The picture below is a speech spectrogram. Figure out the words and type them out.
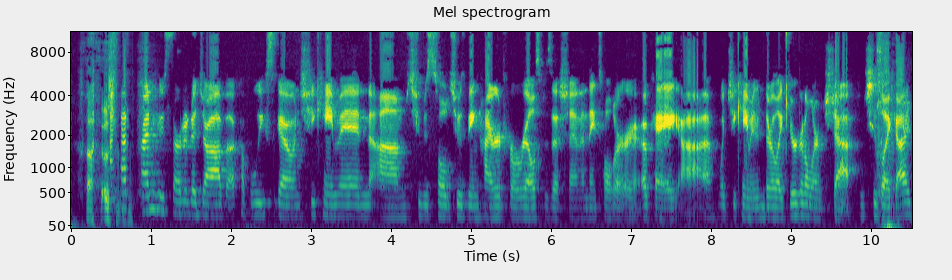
I, was... I, had a friend who started a job a couple weeks ago, and she came in. Um, she was told she was being hired for a Rails position, and they told her, okay, uh, when she came in, they're like, you're going to learn Chef, and she's like, I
